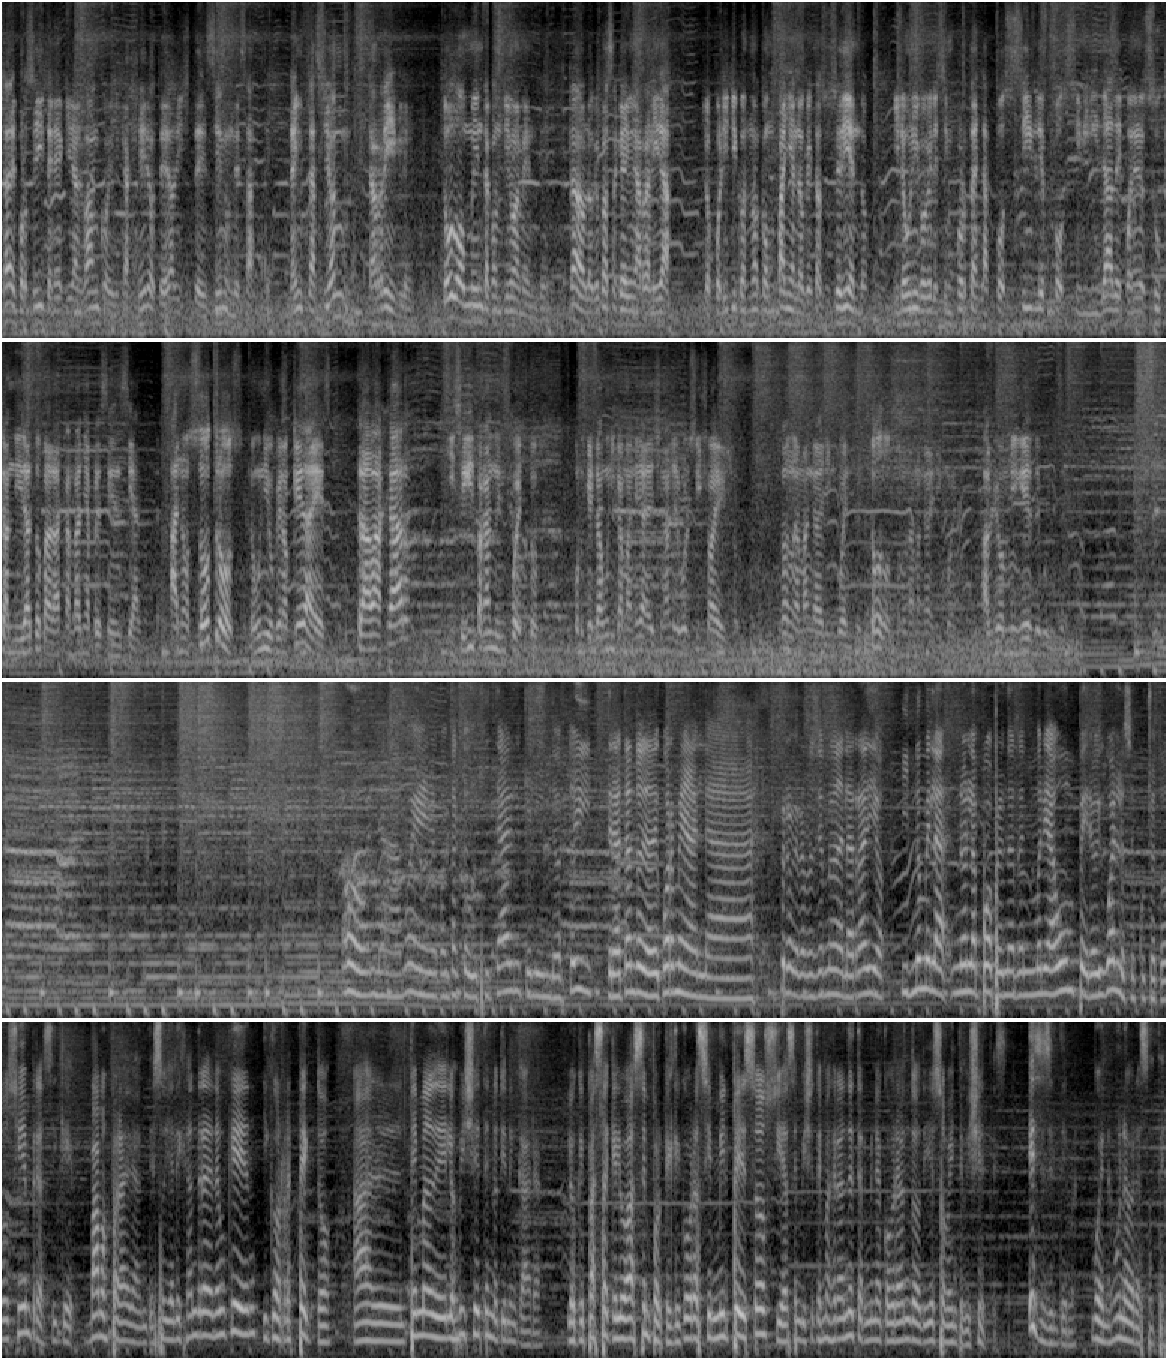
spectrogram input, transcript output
Ya de por sí tener que ir al banco y el cajero te da billete de 100 un desastre. La inflación, terrible. Todo aumenta continuamente. Claro, lo que pasa es que hay una realidad. Los políticos no acompañan lo que está sucediendo y lo único que les importa es la posible posibilidad de poner su candidato para la campaña presidencial. A nosotros lo único que nos queda es trabajar y seguir pagando impuestos, porque es la única manera de llenar el bolsillo a ellos. Son una manga de delincuentes, todos son una manga de delincuentes. Habló Miguel de Wilson. Hola, bueno, contacto digital, qué lindo. Estoy tratando de adecuarme a la programación nueva de la radio y no me la, no la puedo aprender de memoria aún, pero igual los escucho todos siempre, así que vamos para adelante. Soy Alejandra de Neuquén y con respecto al tema de los billetes no tienen cara. Lo que pasa que lo hacen porque el que cobra 100 mil pesos y hacen billetes más grandes termina cobrando 10 o 20 billetes. Ese es el tema. Bueno, un abrazote.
